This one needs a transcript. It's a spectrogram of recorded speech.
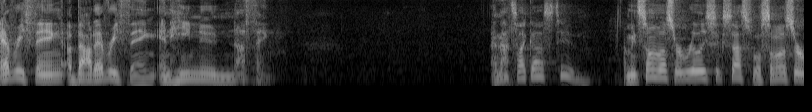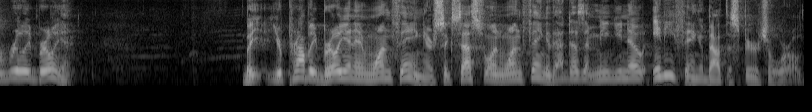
everything about everything, and he knew nothing. And that's like us too. I mean, some of us are really successful, some of us are really brilliant. But you're probably brilliant in one thing or successful in one thing, that doesn't mean you know anything about the spiritual world.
